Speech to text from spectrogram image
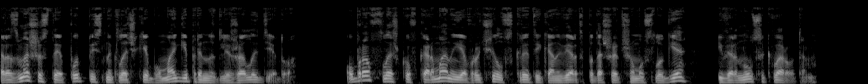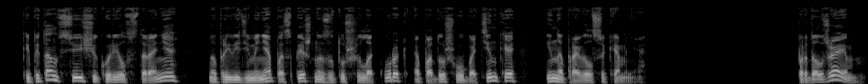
Размашистая подпись на клочке бумаги принадлежала деду. Убрав флешку в карман, я вручил вскрытый конверт подошедшему слуге и вернулся к воротам. Капитан все еще курил в стороне, но при виде меня поспешно затушил окурок о подошву ботинка и направился ко мне. «Продолжаем?»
